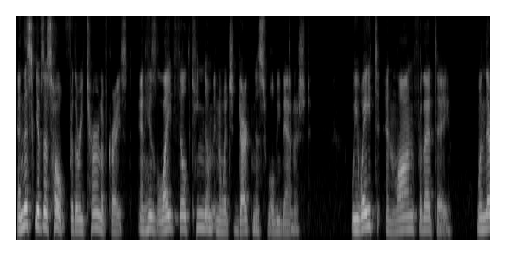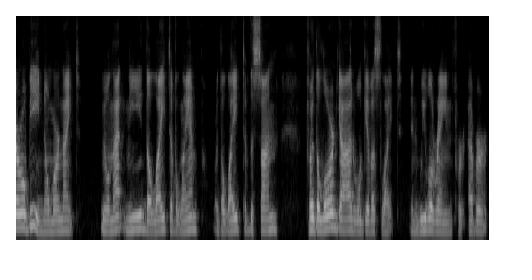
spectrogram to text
And this gives us hope for the return of Christ and his light filled kingdom in which darkness will be banished. We wait and long for that day when there will be no more night. We will not need the light of a lamp or the light of the sun, for the Lord God will give us light, and we will reign forever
